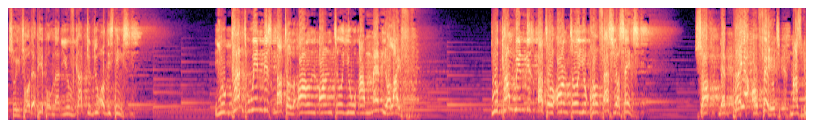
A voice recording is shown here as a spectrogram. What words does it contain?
So he told the people that you've got to do all these things. You can't win this battle on, until you amend your life. You can't win this battle until you confess your sins. So the prayer of faith must be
